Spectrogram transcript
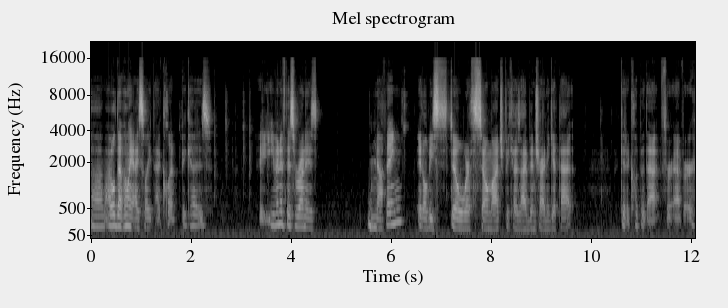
um, I will definitely isolate that clip because even if this run is nothing, it'll be still worth so much because I've been trying to get that, get a clip of that forever.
